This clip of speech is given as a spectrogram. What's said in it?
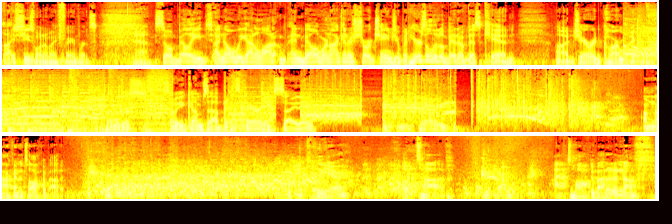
uh, she's one of my favorites. Yeah. So, Billy, I know we got a lot of, and Bill, we're not going to shortchange you, but here's a little bit of this kid, uh, Jerrod Carmichael. Let me just. So he comes up, and it's very exciting. Thank you very. I'm not going to talk about it. I want to be clear up top. I talked about it enough.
